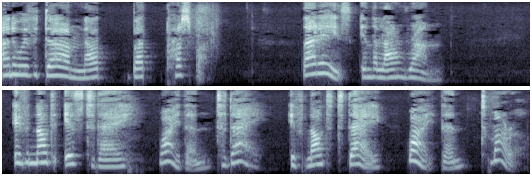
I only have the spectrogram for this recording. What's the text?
and we've done not but prosper. That is, in the long run. If not yesterday, why then today? If not today, why then tomorrow?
